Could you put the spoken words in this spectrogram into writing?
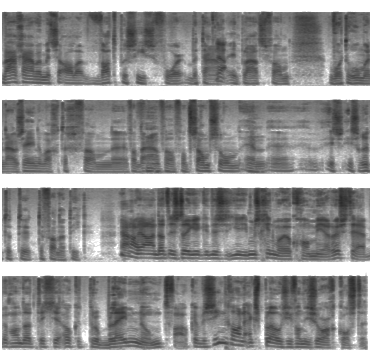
waar gaan we met z'n allen wat precies voor betalen? Ja. In plaats van, wordt Roemer nou zenuwachtig van, eh, van de Hm. aanval van Samson... en is, is Rutte te, te fanatiek? Nou ja, dat is denk ik. Dus je, misschien wil je ook gewoon meer rust hebben. Gewoon dat, dat je ook het probleem noemt. Van, oké, we zien gewoon een explosie van die zorgkosten.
